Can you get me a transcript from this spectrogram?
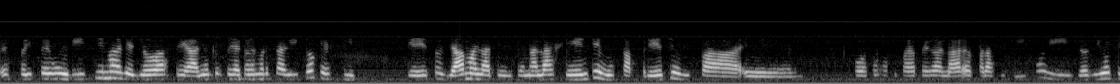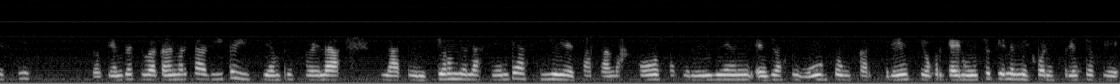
estoy segurísima que yo hace años que estoy acá en el mercadito, que sí, eso llama la atención a la gente, busca precios, busca eh, cosas así para regalar para sus hijos y yo digo que sí, yo siempre estuve acá en el mercadito y siempre fue la, la atención de la gente así de sacar las cosas, que viven ellos a su gusto, buscar precios, porque hay muchos que tienen mejores precios que,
